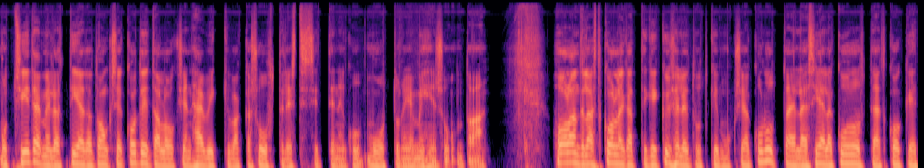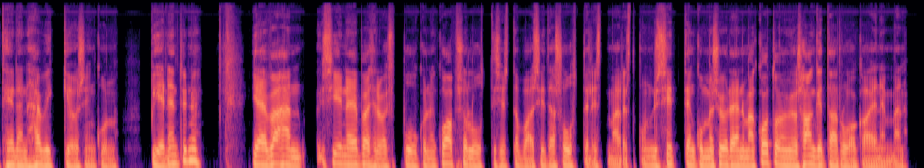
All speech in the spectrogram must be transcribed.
mutta siitä meillä ei ole tietoa, että onko se kotitalouksien hävikki vaikka suhteellisesti sitten niin kuin muuttunut ja mihin suuntaan. Hollantilaiset kollegat teki kyselytutkimuksia kuluttajille ja siellä kuluttajat kokevat, että heidän hävikki olisi niin pienentynyt. Jäi vähän siinä epäselväksi puhuko niin absoluuttisista vai siitä suhteellisesta määrästä, kun sitten kun me syödään enemmän kotona, myös hankitaan ruokaa enemmän –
